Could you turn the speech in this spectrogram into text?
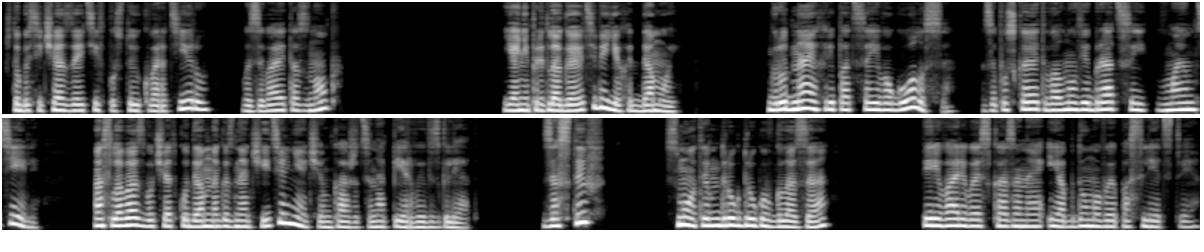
чтобы сейчас зайти в пустую квартиру, вызывает озноб. Я не предлагаю тебе ехать домой. Грудная хрипотца его голоса запускает волну вибраций в моем теле, а слова звучат куда многозначительнее, чем кажется на первый взгляд. Застыв, смотрим друг другу в глаза, переваривая сказанное и обдумывая последствия.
